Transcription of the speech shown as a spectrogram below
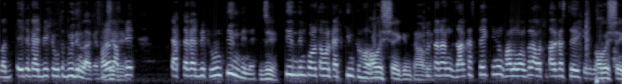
বা এইটা গাইড বিক্রি করতে দুই দিন লাগে ধরেন। আপনি একটা গাইড বিক্রি করুন তিন দিনে। জি। তিন দিন পরে তো আমার গাইড কিনতে হবে। অবশ্যই কিনতে হবে। সুতরাং যার কাছ থেকে কিনুন ভালো মাল পেলে আবার তো তার কাছ থেকে কিনবেন অবশ্যই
